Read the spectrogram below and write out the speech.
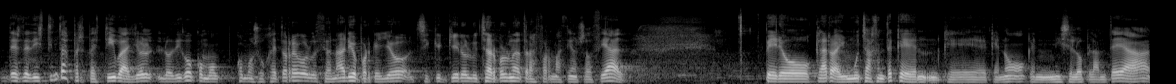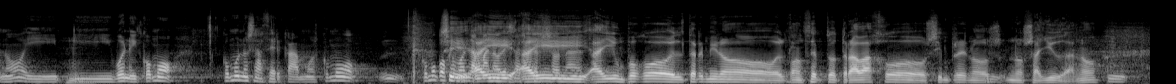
Desde distintas perspectivas, yo lo digo como, como sujeto revolucionario, porque yo sí que quiero luchar por una transformación social. Pero claro, hay mucha gente que, que, no, que ni se lo plantea, ¿no? Y, mm. y bueno, ¿y cómo, cómo nos acercamos? ¿Cómo, cómo cogemos la mano de esas hay, personas? Hay un poco el término, el concepto trabajo siempre nos, mm. nos ayuda, ¿no? Mm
